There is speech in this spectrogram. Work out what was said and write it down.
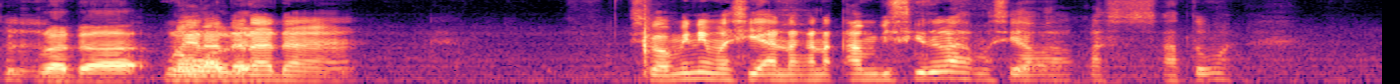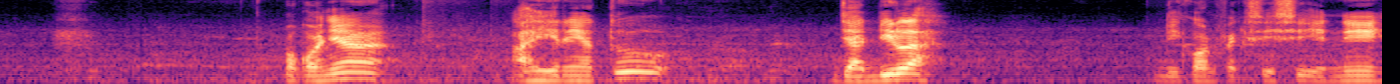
Mm-mm. rada mulai rada-rada. si Fahmi ini masih anak-anak ambis gitu lah masih awal kelas satu mah. Pokoknya akhirnya tuh jadilah di konveksi si ini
